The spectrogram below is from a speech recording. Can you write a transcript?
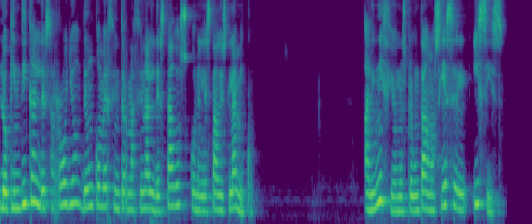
lo que indica el desarrollo de un comercio internacional de estados con el Estado Islámico. Al inicio nos preguntábamos si es el ISIS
